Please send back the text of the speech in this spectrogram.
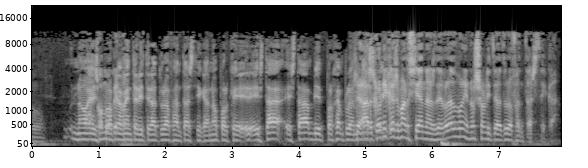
No. No es ¿Cómo que propiamente literatura fantástica, ¿no? Porque está, está bien, por ejemplo, O las crónicas marcianas de Bradbury no son literatura fantástica.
